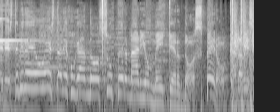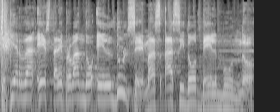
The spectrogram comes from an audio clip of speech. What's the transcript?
En este video estaré jugando Super Mario Maker 2, pero cada vez que pierda estaré probando el dulce más ácido del mundo.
